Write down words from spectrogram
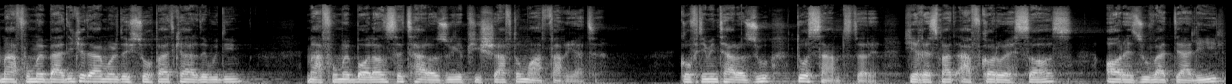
مفهوم بعدی که در موردش صحبت کرده بودیم مفهوم بالانس ترازوی پیشرفت و موفقیته. گفتیم این ترازو دو سمت داره. یه قسمت افکار و احساس آرزو و دلیل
